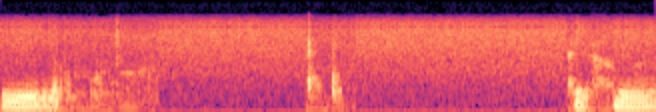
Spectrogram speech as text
No okay, hmm.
